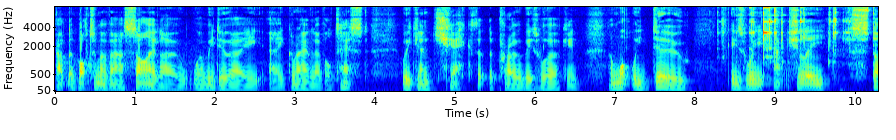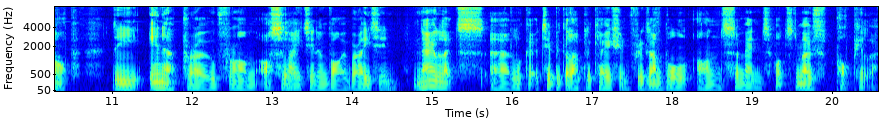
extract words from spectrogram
at the bottom of our silo, when we do a, a ground level test, we can check that the probe is working. And what we do is we actually stop the inner probe from oscillating and vibrating. Now let's uh, look at a typical application, for example on cement. What's the most popular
